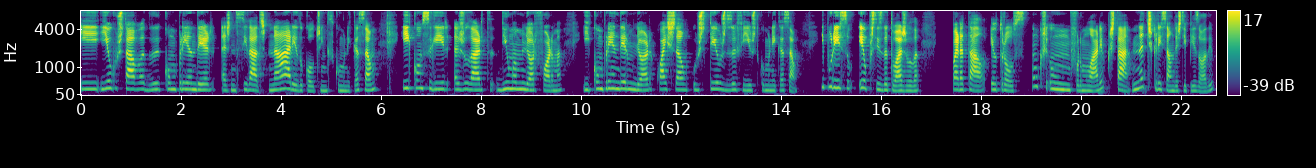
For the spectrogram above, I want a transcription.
e, e, eu gostava de compreender as necessidades na área do coaching de comunicação e conseguir ajudar-te de uma melhor forma e compreender melhor quais são os teus desafios de comunicação. E por isso eu preciso da tua ajuda. Para tal, eu trouxe um, um formulário que está na descrição deste episódio,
